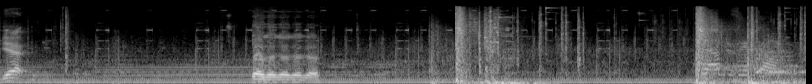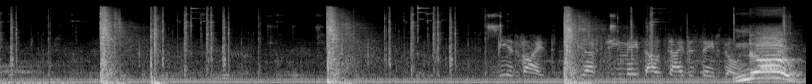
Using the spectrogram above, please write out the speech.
Yeah. Go, go, go, go, go. Gas is inbound. Be advised, you have teammates outside the safe zone. No!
